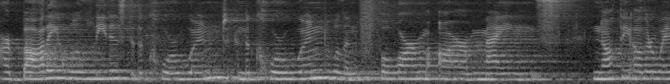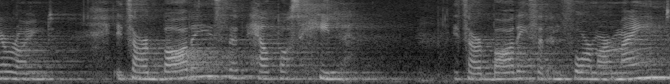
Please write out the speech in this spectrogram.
Our body will lead us to the core wound, and the core wound will inform our minds, not the other way around. It's our bodies that help us heal. It's our bodies that inform our mind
